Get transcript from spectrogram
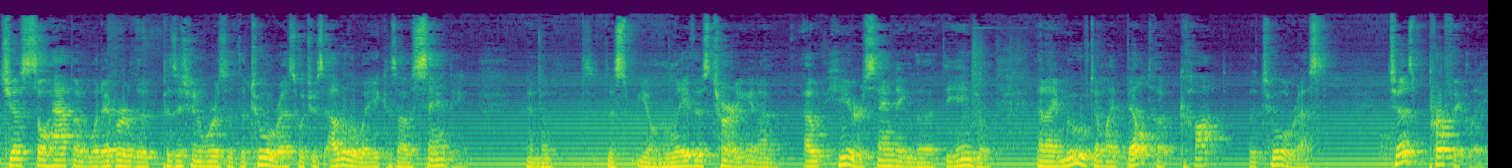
just so happened whatever the position was of the tool rest, which was out of the way because I was sanding, and the, this you know the lathe is turning, and I'm out here sanding the, the angel. And I moved and my belt hook caught the tool rest just perfectly.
